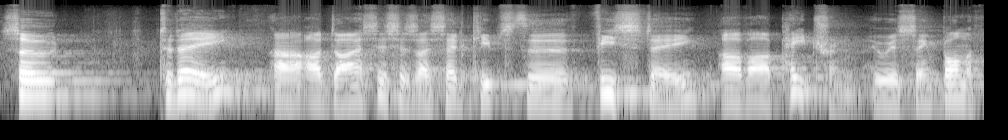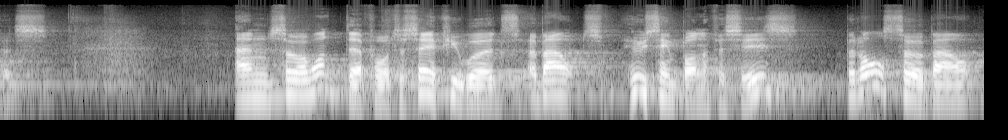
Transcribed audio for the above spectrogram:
So today, uh, our diocese, as I said, keeps the feast day of our patron, who is St. Boniface. And so I want, therefore, to say a few words about who St. Boniface is, but also about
